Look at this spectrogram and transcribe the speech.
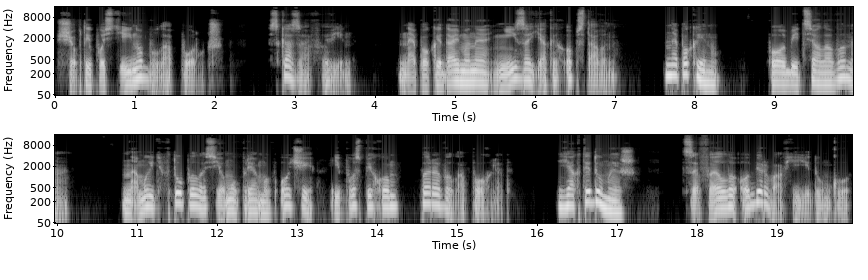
щоб ти постійно була поруч, сказав він. Не покидай мене ні за яких обставин. Не покину, пообіцяла вона. На мить втупилась йому прямо в очі і поспіхом перевела погляд. Як ти думаєш? Цефелло обірвав її думку,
